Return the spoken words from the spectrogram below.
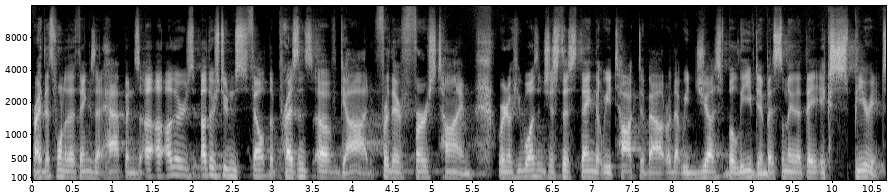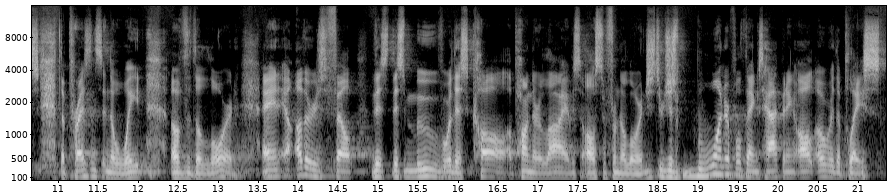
right? That's one of the things that happens. Uh, others other students felt the presence of god for their first time where you know, he wasn't just this thing that we talked about or that we just believed in but something that they experienced the presence and the weight of the lord. And others felt this this move or this call upon their lives also from the Lord. Just, just wonderful things happening all over the place.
